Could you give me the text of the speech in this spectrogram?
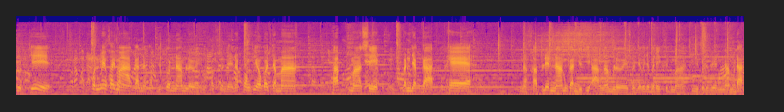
จุดที่คนไม่ค่อยมากันนะครับ อยู่ต้นน้ำเลยนะครับส่วนใหญ่นักท่องเที่ยวก็จะมาพักมาเสพบรรยากาศแพนะครับเล่นน้ำกันอยู่ที่อ่างน้ำเลย ส่วนใหญ่ก็จะไม่ได้ขึ้นมาที่บริเวณน้ำดัน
